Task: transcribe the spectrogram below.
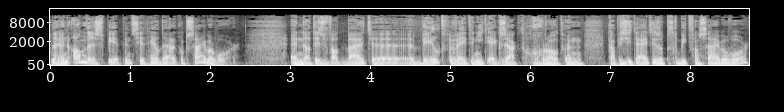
Nee. Hun andere speerpunt zit heel duidelijk op cyberwar. En dat is wat buiten eh, beeld. We weten niet exact hoe groot hun capaciteit is op het gebied van cyberwar.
